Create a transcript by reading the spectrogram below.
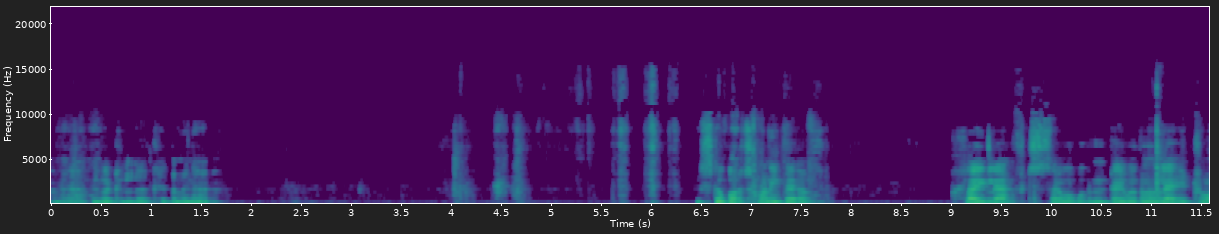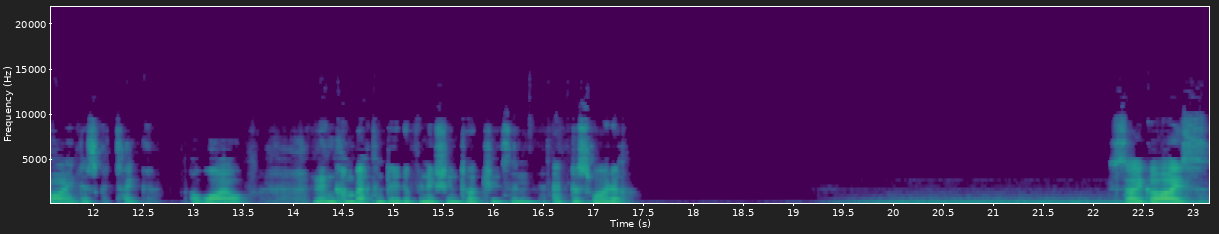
I'm happy with the look at the minute. We've still got a tiny bit of clay left, so what we're going to do, we're going to let it dry. This could take a while. And then come back and do the finishing touches and add the spider. So guys,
